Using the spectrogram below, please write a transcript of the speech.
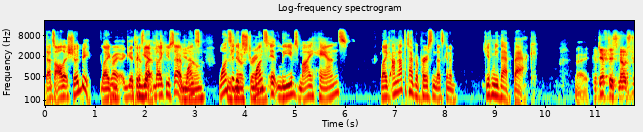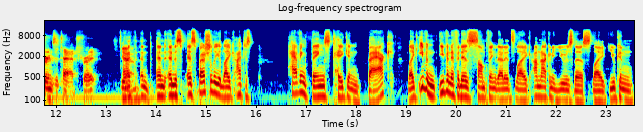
that's all it should be like right. It's a because like, like you said you once know? once There's it no ex- once it leaves my hands like i'm not the type of person that's going to give me that back right. A gift is no strings attached, right? Yeah. and, I, and and and especially like i just having things taken back like even even if it is something that it's like i'm not going to use this like you can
